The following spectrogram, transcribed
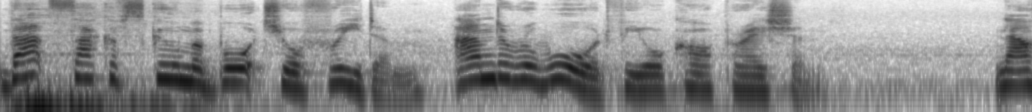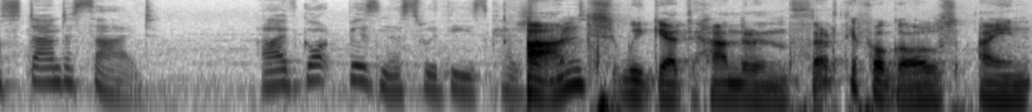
That sack of skooma bought your freedom and a reward for your cooperation. Now stand aside. I've got business with these casualties. And we get 134 goals and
